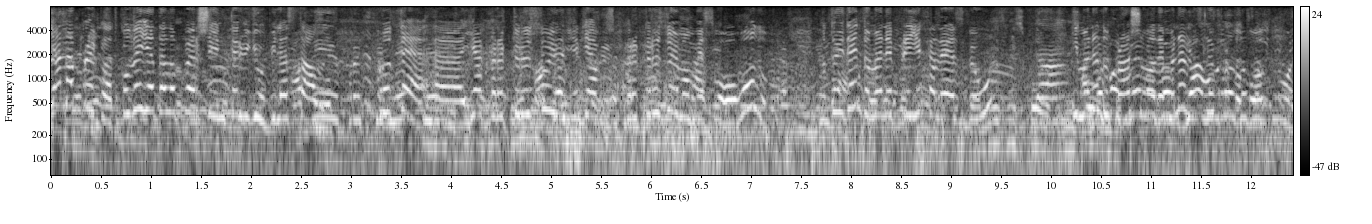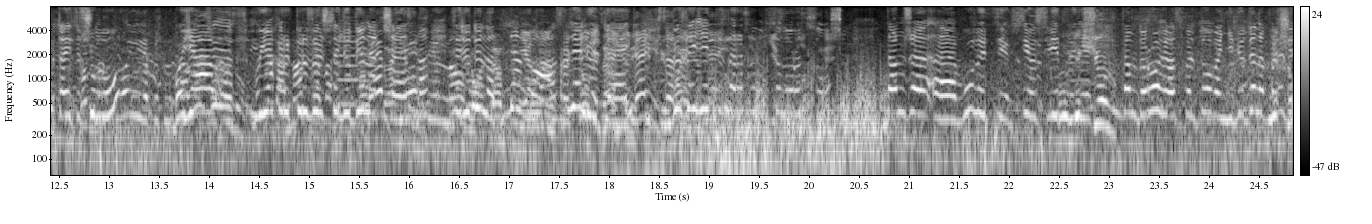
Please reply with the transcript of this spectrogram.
Я, наприклад, коли я дала перше інтерв'ю біля столу про те, е, як характеризуємо, як я характеризуємо ми свого голову, на той день до мене приїхали СБУ і мене допрашували, мене внесли в протокол. Питається, чому? Бо я, бо я характеризую, що це людина чесна, це людина для нас, для людей. Ви заїдете зараз в село Росуш, там же е, вулиці всі освітлені, Ну, якщо- там дороги асфальтовані, людина Якщо,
